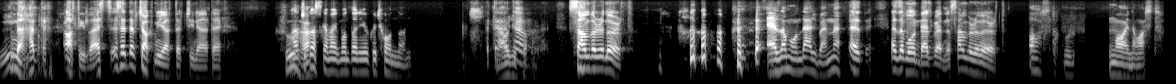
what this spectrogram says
Na hát Attila, ezt, ezt szerintem csak miattad csinálták. Húha. Hát csak azt kell megmondaniuk, hogy honnan. Hát, Na, hogy hát, somewhere on earth. ez a mondás benne? Ez, ez a mondás benne, somewhere on earth. Azt a kur... Majdnem azt.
